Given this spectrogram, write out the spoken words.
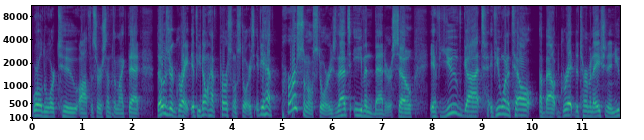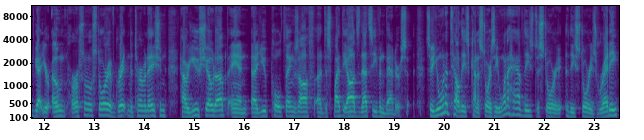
World War II officer or something like that. Those are great. If you don't have personal stories, if you have personal stories, that's even better. So if you've got, if you want to tell about grit, determination, and you've got your own personal story of grit and determination, how you showed up and uh, you pulled things off uh, despite the odds, that's even better. So, so you want to tell these kind of stories. You want to have these story these stories ready.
